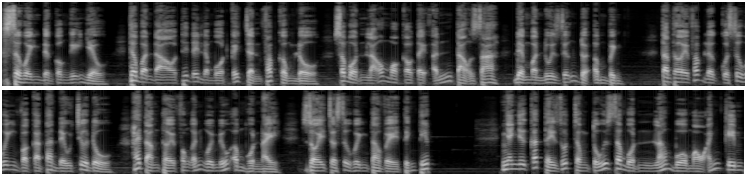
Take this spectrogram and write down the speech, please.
Sư huynh đừng có nghĩ nhiều. Theo bản đạo, thế đây là một cái trận pháp khổng lồ do một lão mò cao tay ấn tạo ra để mà nuôi dưỡng đội âm binh. Tạm thời pháp lực của sư huynh và cả ta đều chưa đủ. Hãy tạm thời phong ấn ngôi miếu âm hồn này, rồi chờ sư huynh ta về tính tiếp. Nhanh như cắt thầy rút trong túi ra một lá bùa màu ánh kim.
